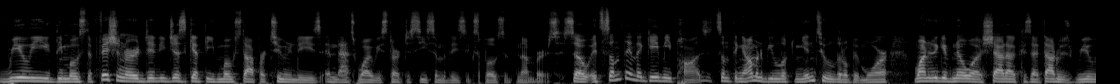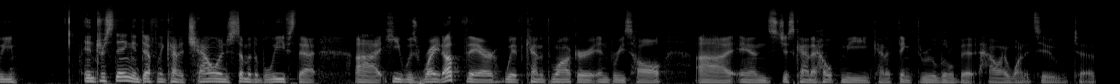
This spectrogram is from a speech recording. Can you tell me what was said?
really the most efficient, or did he just get the most opportunities? And that's why we start to see some of these explosive numbers. So it's something that gave me pause. It's something I'm going to be looking into a little bit more. Wanted to give Noah a shout out because I thought it was really interesting and definitely kind of challenged some of the beliefs that uh, he was right up there with Kenneth Walker and Breece Hall, uh, and just kind of helped me kind of think through a little bit how I wanted to to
